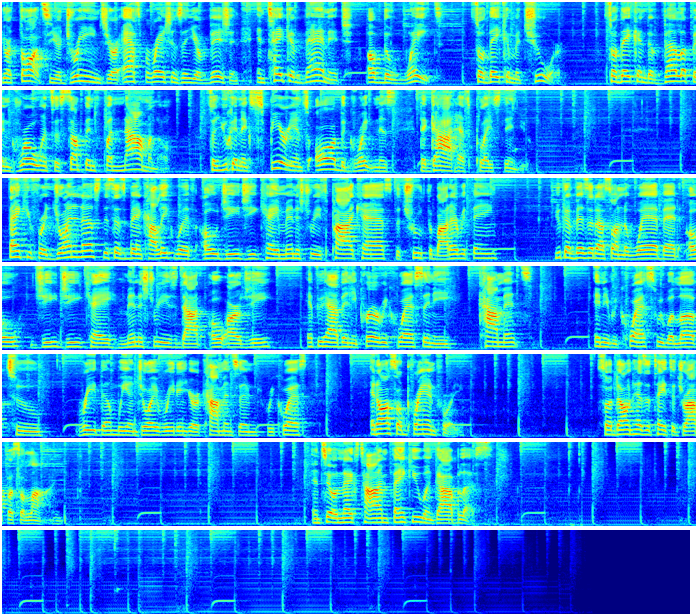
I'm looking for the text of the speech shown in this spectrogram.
your thoughts, your dreams, your aspirations, and your vision, and take advantage of the wait so they can mature, so they can develop and grow into something phenomenal, so you can experience all the greatness that God has placed in you. Thank you for joining us. This has been Khalik with OGGK Ministries podcast, The Truth About Everything. You can visit us on the web at oggkministries.org. If you have any prayer requests, any comments, any requests, we would love to read them. We enjoy reading your comments and requests and also praying for you. So don't hesitate to drop us a line. Until next time, thank you and God bless.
